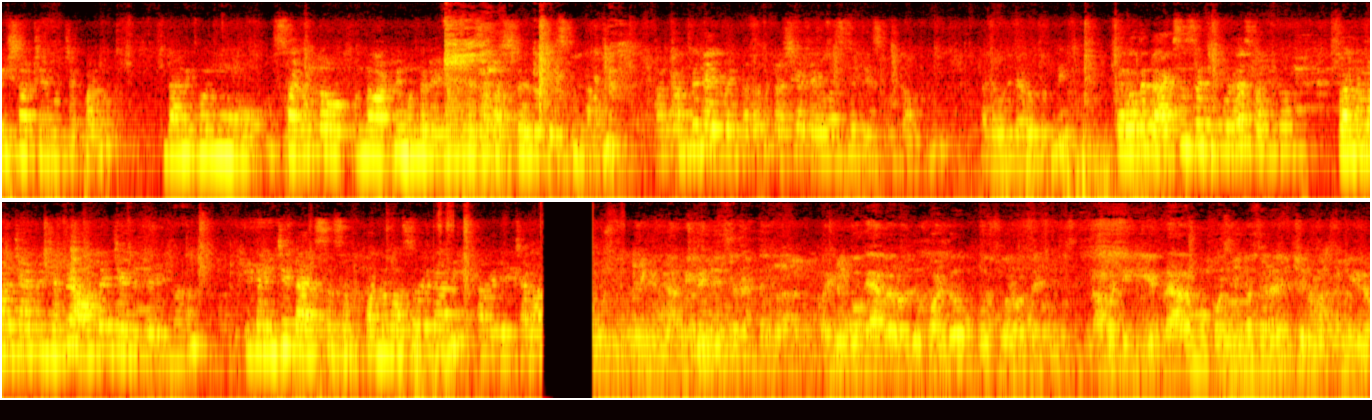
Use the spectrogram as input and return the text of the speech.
రీస్టార్ట్ చేయమని చెప్పాను దానికి మనము సగంలో ఉన్న వాటిని ముందు డెలివరీ చేసి ఫస్ట్ రైజ్ చేసుకుంటాము. అది కంప్లీట్ అయిపోయిన తర్వాత ఫ్రెష్గా చేయవలసింది తీసుకుంటాము అది ఒకటి జరుగుతుంది. తర్వాత ట్యాక్సెస్ అన్ని కూడా స్వర్ణ స్వర్ణ పంచాయతీ అని చెప్పి ఆన్లైన్ చేయడం జరిగింది మేడం. ఇక నుంచి ట్యాక్సెస్ పన్నుల వసూలు కానీ అవి చాలా ఇంకొక యాభై రోజుల పాటు పోస్ట్ పోన్ అవుతాయి కాబట్టి ఏ ప్రారంభం పనులు ఉన్నా సరే మీరు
